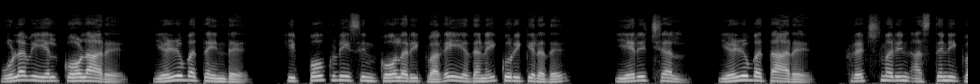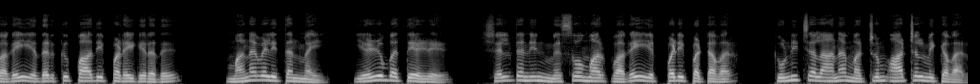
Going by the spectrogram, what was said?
உளவியல் கோளாறு. எழுபத்தைந்து. ஹிப்போக்ரீஸின் கோலரிக் வகை எதனை குறிக்கிறது? எரிச்சல். எழுபத்தாறு. கிரெட்ஸ்மரின் அஸ்தினிக் வகை எதற்கு பாதிப்படைகிறது? மனவெளித்தன்மை. எழுபத்தேழு. ஷெல்டனின் மெசோமார்க் வகை எப்படிப்பட்டவர்? துணிச்சலான மற்றும் ஆற்றல்மிக்கவர்.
